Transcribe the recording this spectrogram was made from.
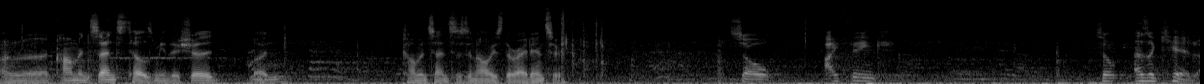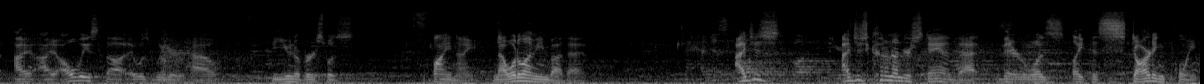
Uh, common sense tells me there should, but Mhm. common sense isn't always the right answer. So, I think. So, as a kid, I, I always thought it was weird how the universe was finite. Now, what do I mean by that? I just. I just couldn't understand that there was like this starting point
